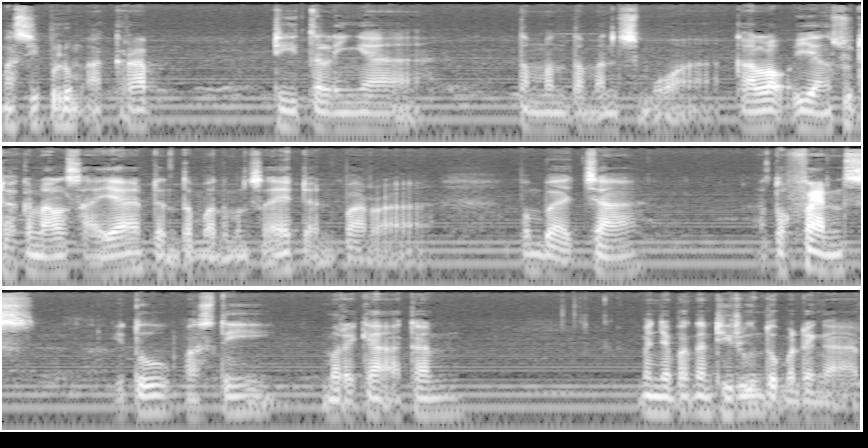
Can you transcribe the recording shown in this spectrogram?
masih belum akrab di telinga teman-teman semua. Kalau yang sudah kenal saya dan teman-teman saya dan para pembaca atau fans itu pasti mereka akan menyempatkan diri untuk mendengar.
